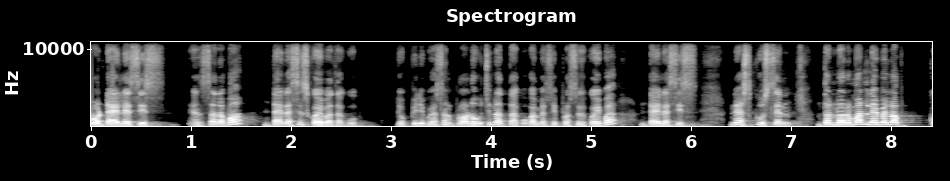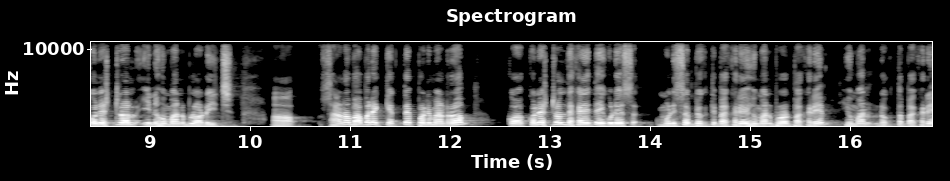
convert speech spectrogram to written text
ହେବ ଡାଇଲିସିସ୍ ଏନ୍ସର୍ ହେବ ଡାଇଲିସିସ୍ କହିବା ତାକୁ ଯେଉଁ ପ୍ୟୁରିଫିକେସନ୍ ବ୍ଲଡ୍ ହେଉଛି ନା ତାକୁ ଆମେ ସେଇ ପ୍ରୋସେସ୍ କହିବା dialysis next question the normal level of cholesterol in human blood is ସାଧାରଣ ଭାବରେ କେତେ ପରିମାଣର କୋଲେଷ୍ଟ୍ରଲ୍ ଦେଖାଯାଇଥାଏ ଗୋଟେ ମଣିଷ ବ୍ୟକ୍ତି ପାଖରେ ହ୍ୟୁମାନ୍ ବ୍ଲଡ୍ ପାଖରେ ହ୍ୟୁମାନ୍ ରକ୍ତ ପାଖରେ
